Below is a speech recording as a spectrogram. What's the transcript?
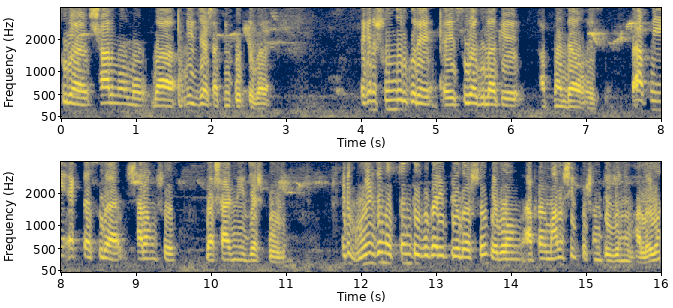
সুরার সারমর্ম বা নির্যাস আপনি পড়তে পারেন। এখানে সুন্দর করে এই সুরাগুলাকে আপনার দেওয়া হয়েছে। তা আপনি একটা সুরার সারাংশ বা সার নির্যাস পড়লেন। এটা ঘুমের জন্য অত্যন্ত উপকারী, প্রিয় দর্শক, এবং আপনার মানসিক প্রশান্তির জন্য ভালো, এবং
